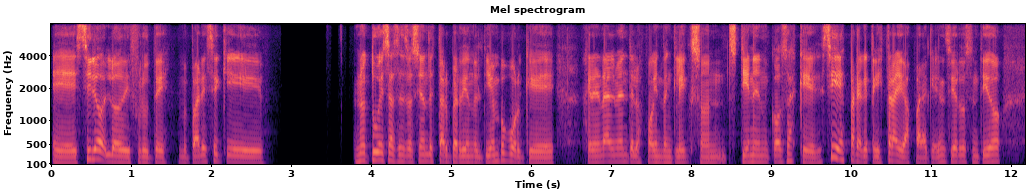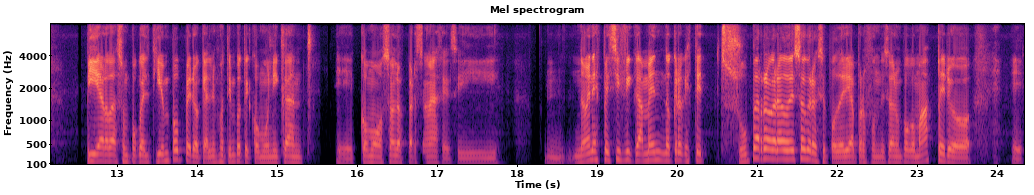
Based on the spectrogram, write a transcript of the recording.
sí lo, lo, disfruté. Me parece que no tuve esa sensación de estar perdiendo el tiempo porque generalmente los point and click son, tienen cosas que sí es para que te distraigas, para que en cierto sentido pierdas un poco el tiempo, pero que al mismo tiempo te comunican eh, cómo son los personajes. Y no en específicamente, no creo que esté súper logrado eso, creo que se podría profundizar un poco más, pero eh,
